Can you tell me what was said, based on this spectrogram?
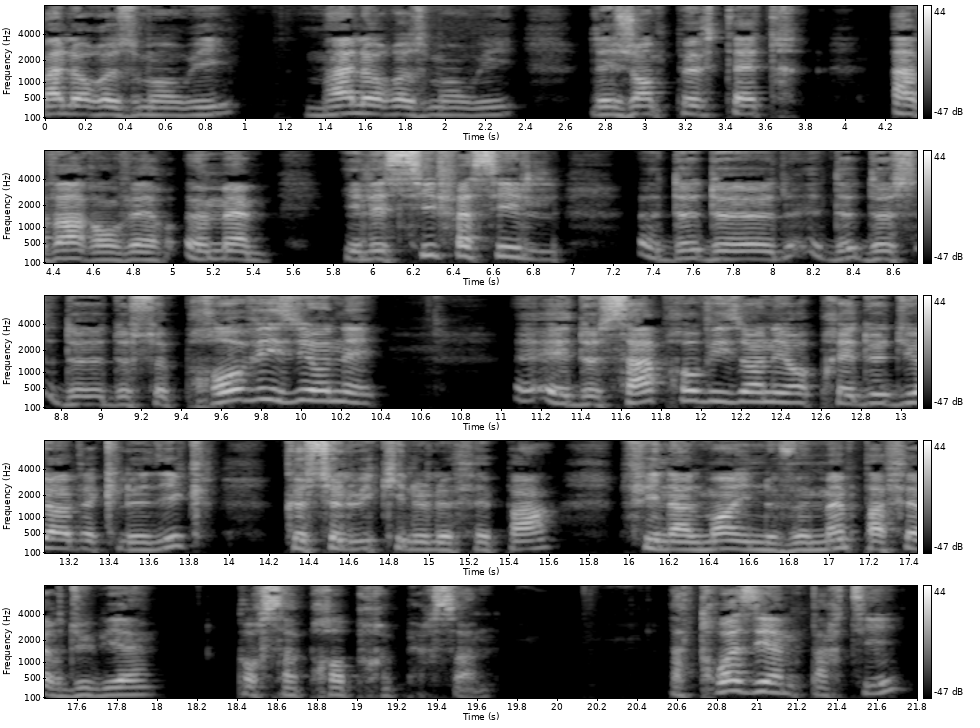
Malheureusement oui, malheureusement oui. Les gens peuvent être avares envers eux-mêmes. Il est si facile de, de, de, de, se provisionner et de s'approvisionner auprès de Dieu avec le dhikr que celui qui ne le fait pas, finalement, il ne veut même pas faire du bien pour sa propre personne. La troisième partie,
